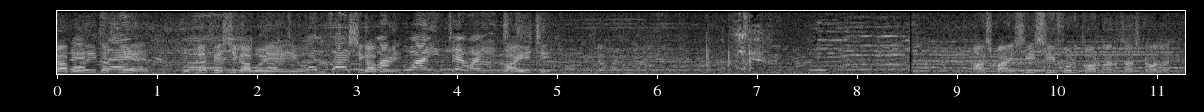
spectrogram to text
गाबोळी कसली आहे? कुठल्या फिशची गाबोळी आहे ही हो? फिशची गाबोळी. वाईचे वाईचे. वाईची. हा स्पायसी सी फूड कॉर्नरचा स्टॉल आहे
